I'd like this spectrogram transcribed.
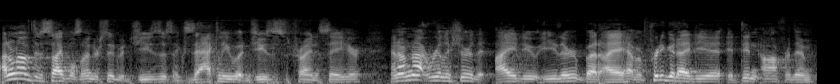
I don't know if the disciples understood what Jesus, exactly what Jesus was trying to say here, and I'm not really sure that I do either, but I have a pretty good idea it didn't offer them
